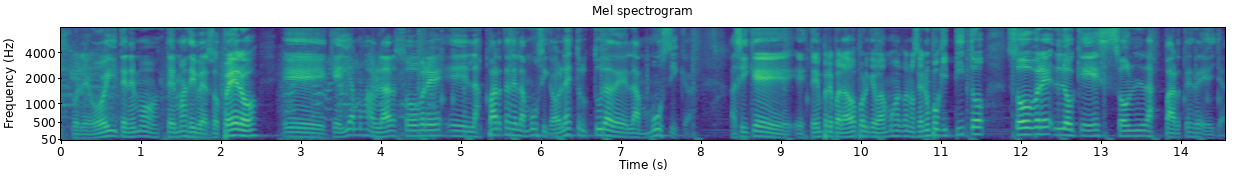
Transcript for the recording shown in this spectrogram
Híjole, hoy tenemos temas diversos, pero eh, queríamos hablar sobre eh, las partes de la música o la estructura de la música. Así que estén preparados porque vamos a conocer un poquitito sobre lo que son las partes de ella.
